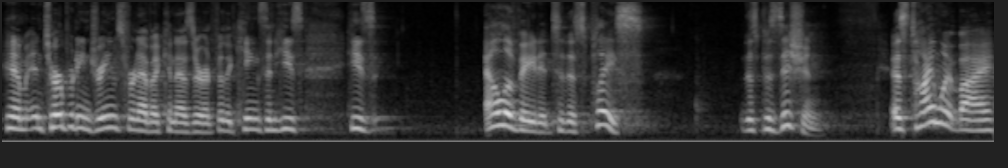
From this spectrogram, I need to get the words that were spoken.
him interpreting dreams for Nebuchadnezzar and for the kings, and he's, he's elevated to this place, this position. As time went by,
